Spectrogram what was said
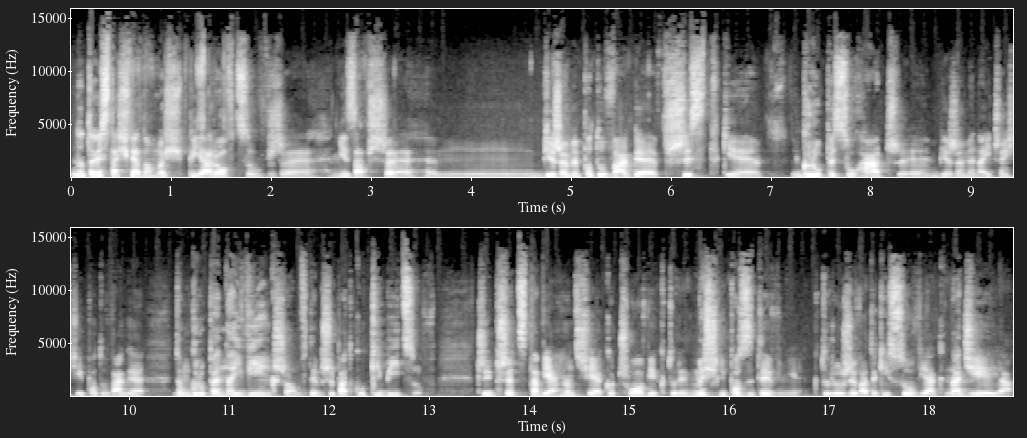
No to jest ta świadomość PR-owców, że nie zawsze em, bierzemy pod uwagę wszystkie grupy słuchaczy, bierzemy najczęściej pod uwagę tą grupę największą, w tym przypadku kibiców. Czyli przedstawiając się jako człowiek, który myśli pozytywnie, który używa takich słów jak nadzieja,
